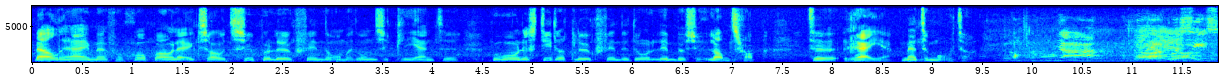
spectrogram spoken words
belde hij me van Goh Paula, ik zou het super leuk vinden om met onze cliënten, bewoners die dat leuk vinden door het Limburgse landschap te rijden met de motor. Ja, ja, precies.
